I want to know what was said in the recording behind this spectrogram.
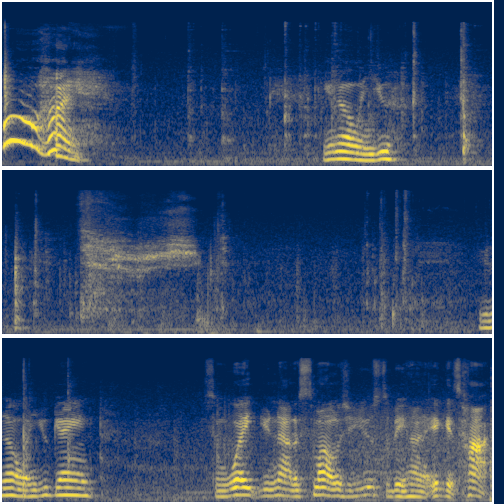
Woo, honey. You know when you shoot. You know when you gain some weight, you're not as small as you used to be, honey. It gets hot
